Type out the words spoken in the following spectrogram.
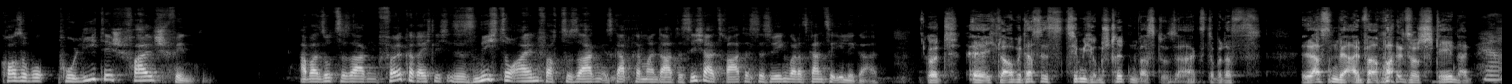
Kosovo politisch falsch finden. Aber sozusagen völkerrechtlich ist es nicht so einfach zu sagen, es gab kein Mandat des Sicherheitsrates, deswegen war das Ganze illegal. Gut, äh, ich glaube, das ist ziemlich umstritten, was du sagst, aber das lassen wir einfach mal so stehen. Ja.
